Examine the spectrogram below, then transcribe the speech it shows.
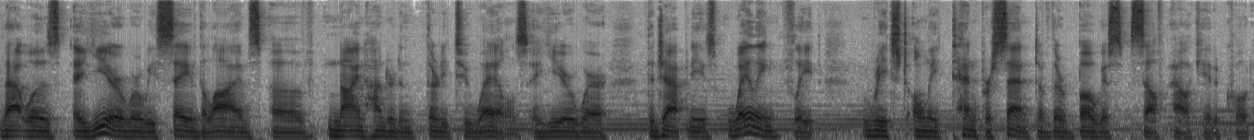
That was a year where we saved the lives of 932 whales, a year where the Japanese whaling fleet reached only 10% of their bogus self allocated quota.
